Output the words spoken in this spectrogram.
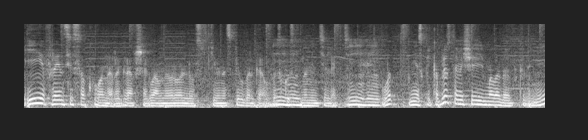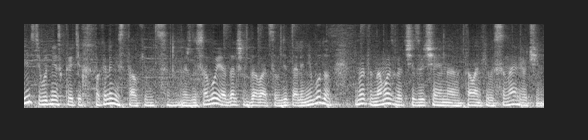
И Фрэнсис О'Коннор, игравшая главную роль у Стивена Спилберга в искусственном mm-hmm. интеллекте. Mm-hmm. Вот несколько. Плюс там еще и молодое поколение есть. И вот несколько этих поколений сталкиваются между собой. Я дальше вдаваться в детали не буду. Но это, на мой взгляд, чрезвычайно талантливый сценарий, очень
